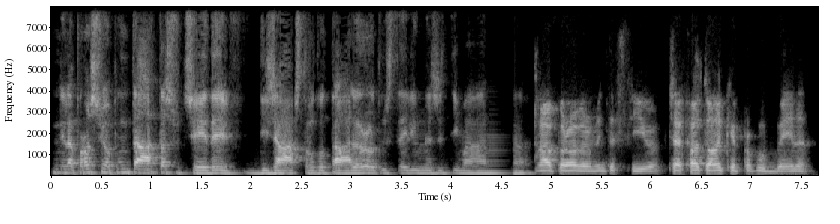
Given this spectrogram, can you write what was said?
Nella prossima puntata succede il disastro totale, allora tu stai lì una settimana. Ah, però è veramente figo. Cioè, è fatto anche proprio bene.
